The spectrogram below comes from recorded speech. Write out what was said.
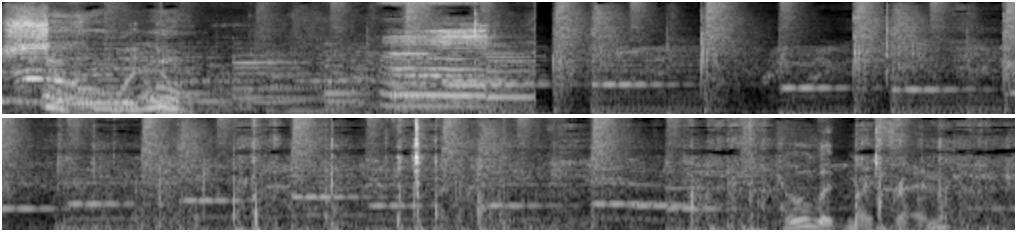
so adorable. Cool it, my friend.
